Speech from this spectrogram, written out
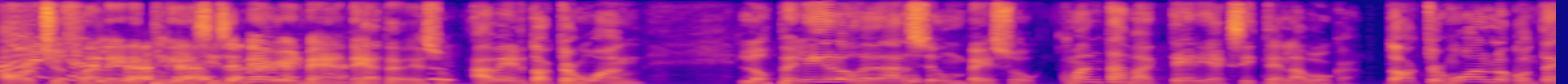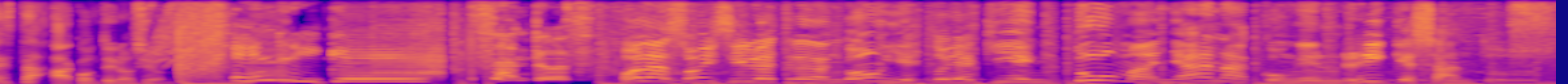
Oh, choose my lady, please. He's a married man. Déjate de eso. A ver, doctor Juan. Los peligros de darse un beso. ¿Cuántas bacterias existen en la boca? Doctor Juan lo contesta a continuación. Enrique Santos. Hola, soy Silvestre Dangón y estoy aquí en Tu Mañana con Enrique Santos.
